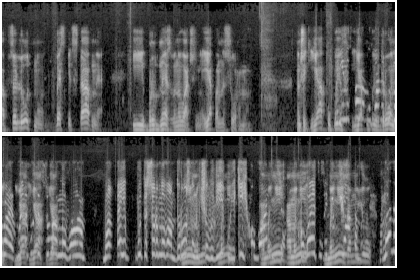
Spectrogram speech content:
абсолютно безпідставне і брудне звинувачення. Як вам не соромно? Значить, я купив, Мені не я купив пане дрони. Я, має бути я, я, соромно вам. Має бути соромно вам, дорослому мені- чоловіку, мені- який а ховається, мені, а мені, ховається за мені за мою В мене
